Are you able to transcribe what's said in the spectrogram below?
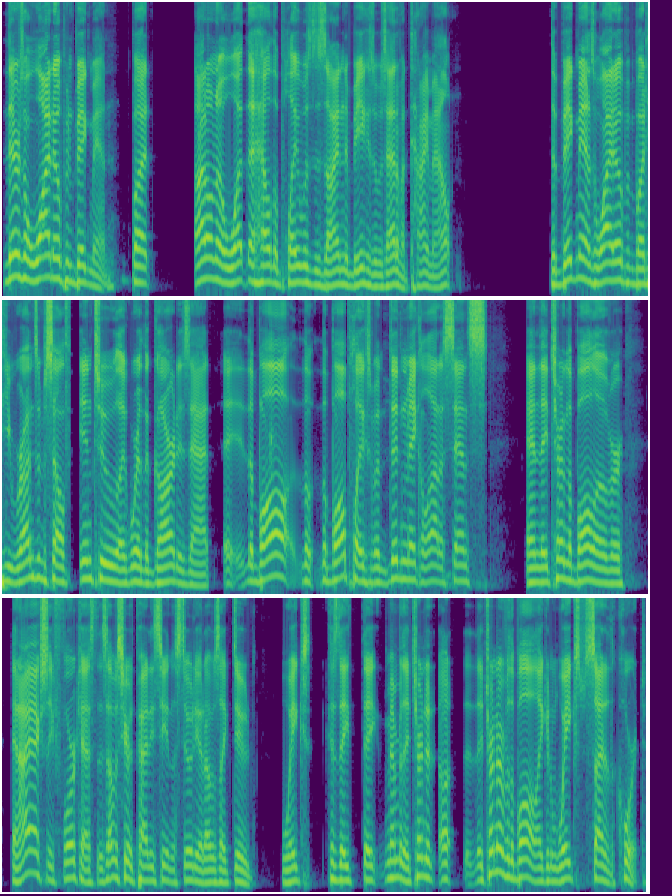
there's a wide open big man, but I don't know what the hell the play was designed to be because it was out of a timeout the big man's wide open, but he runs himself into like where the guard is at. Uh, The ball, the, the ball placement didn't make a lot of sense, and they turned the ball over. And I actually forecast this. I was here with Patty C in the studio, and I was like, "Dude, Wake's because they they remember they turned it uh, they turned over the ball like in Wake's side of the court.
